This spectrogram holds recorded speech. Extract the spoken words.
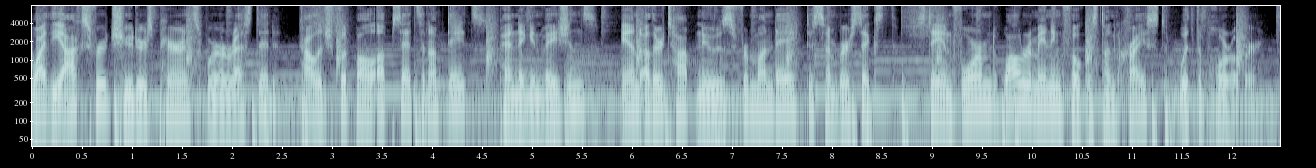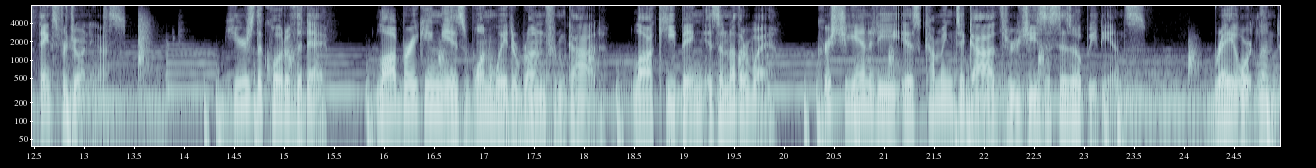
why the Oxford shooter's parents were arrested, college football upsets and updates, pending invasions, and other top news for Monday, December 6th. Stay informed while remaining focused on Christ with the pour over. Thanks for joining us. Here's the quote of the day Lawbreaking is one way to run from God, law keeping is another way. Christianity is coming to God through Jesus' obedience. Ray Ortlund.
